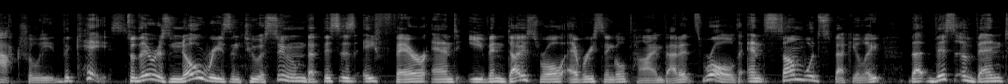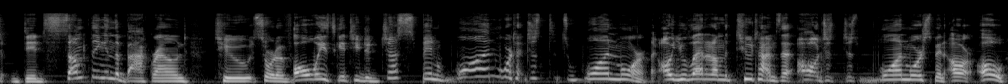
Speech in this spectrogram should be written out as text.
actually the case. So there is no reason to assume that this is a fair and even dice roll every single time that it's rolled and some would speculate that this event did something in the background to sort of always get you to just spin one more time just, just one more. Like, oh you landed on the two times that oh just just one more spin or oh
